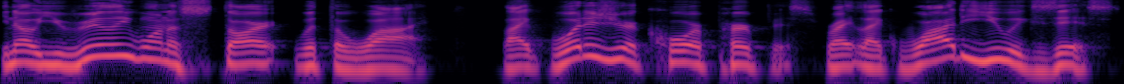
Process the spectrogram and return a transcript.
you know, you really want to start with the why. Like, what is your core purpose, right? Like, why do you exist?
